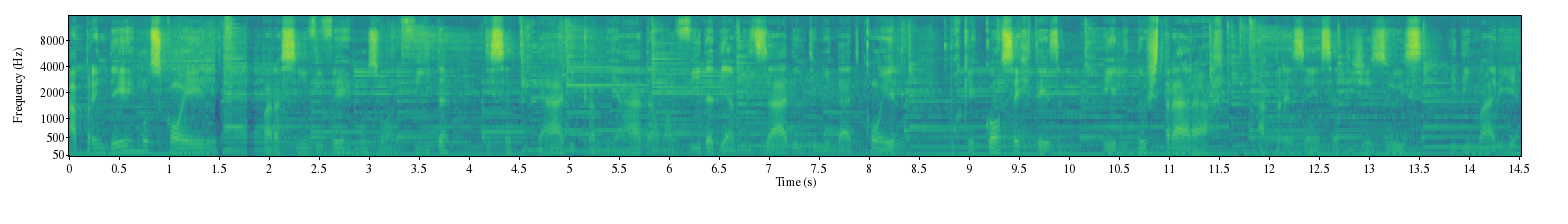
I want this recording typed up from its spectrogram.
aprendermos com ele para assim vivermos uma vida de santidade, caminhada, uma vida de amizade e intimidade com ele, porque com certeza ele nos trará a presença de Jesus e de Maria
